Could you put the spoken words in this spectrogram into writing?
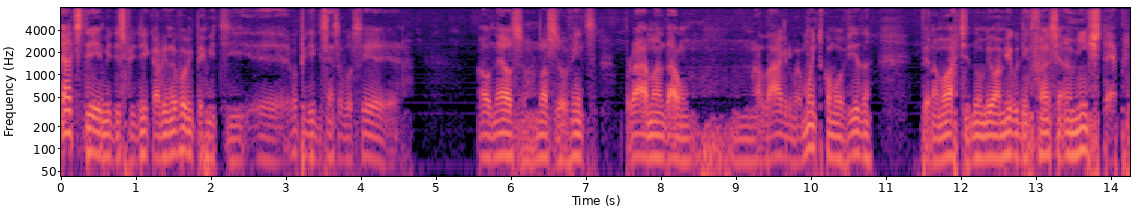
Antes de me despedir, Carolina, eu vou me permitir, eh, vou pedir licença a você, ao Nelson, nossos ouvintes, para mandar um, uma lágrima muito comovida pela morte do meu amigo de infância, Amin Steple.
